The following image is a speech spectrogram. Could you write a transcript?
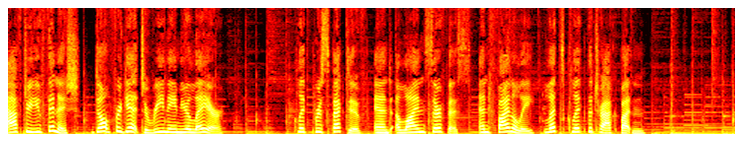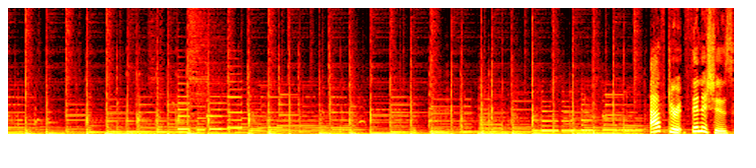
After you finish, don't forget to rename your layer. click Perspective and Align Surface, and finally, let's click the Track button. After it finishes,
